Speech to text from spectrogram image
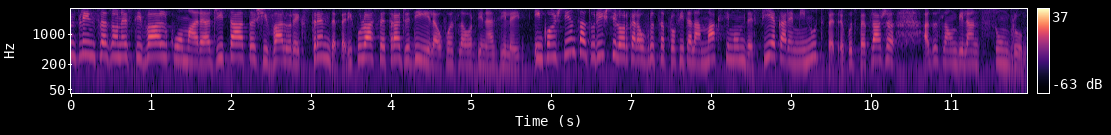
În plin sezon estival, cu o mare agitată și valuri extrem de periculoase, tragediile au fost la ordinea zilei. Inconștiența turiștilor care au vrut să profite la maximum de fiecare minut petrecut pe plajă a dus la un bilanț sumbru.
